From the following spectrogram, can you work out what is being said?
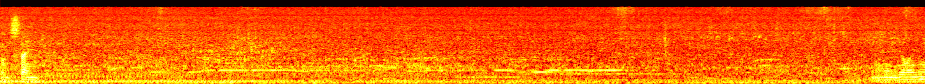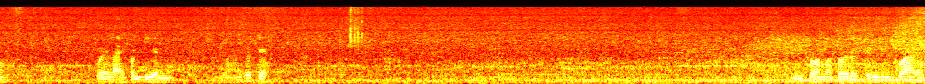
còn xanh. con điền này. Lá rất đẹp. Những con mà tôi đã từng đi qua đây.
